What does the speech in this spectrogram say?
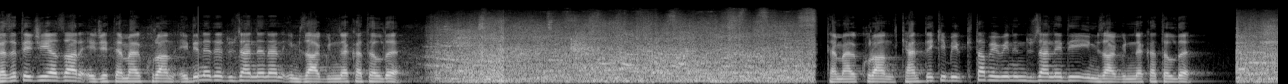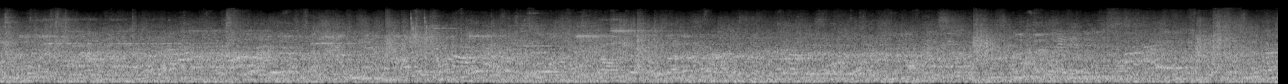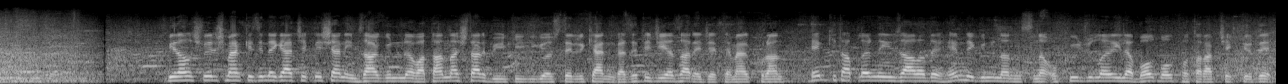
Gazeteci yazar Ece Temel Kur'an Edirne'de düzenlenen imza gününe katıldı. Temel Kur'an kentteki bir kitap evinin düzenlediği imza gününe katıldı. Bir alışveriş merkezinde gerçekleşen imza gününe vatandaşlar büyük ilgi gösterirken gazeteci yazar Ece Temel Kur'an hem kitaplarını imzaladı hem de günün anısına okuyucularıyla bol bol fotoğraf çektirdi.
